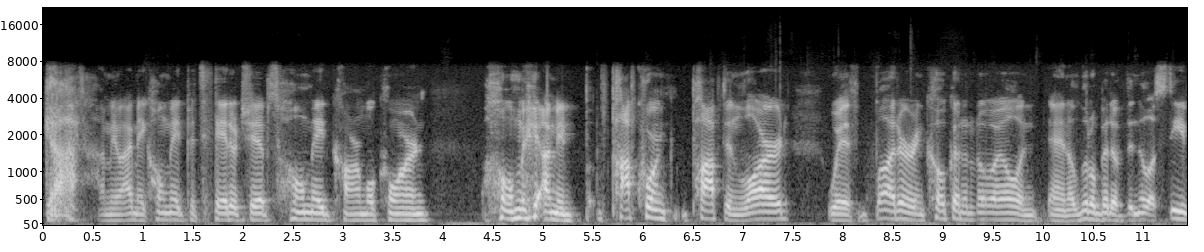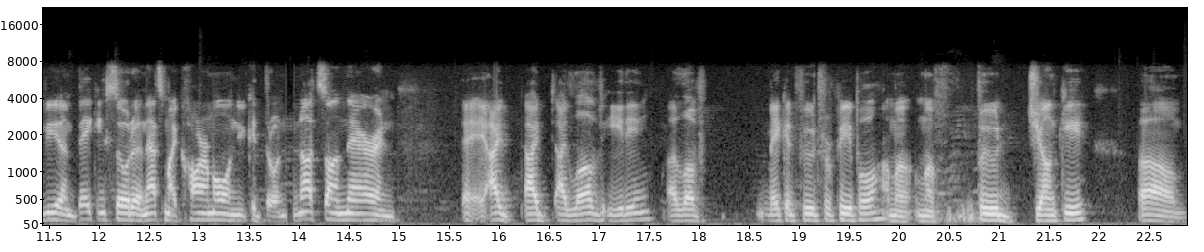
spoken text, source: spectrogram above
God, I mean, I make homemade potato chips, homemade caramel corn, homemade, I mean, popcorn popped in lard, with butter and coconut oil and, and a little bit of vanilla stevia and baking soda and that's my caramel and you could throw nuts on there and I, I, I love eating. I love making food for people. I'm a, I'm a food junkie. Um,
